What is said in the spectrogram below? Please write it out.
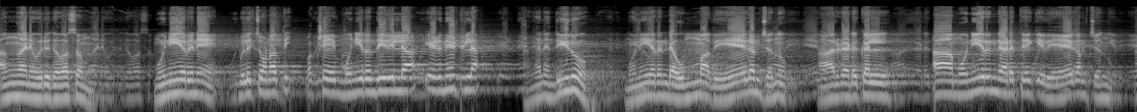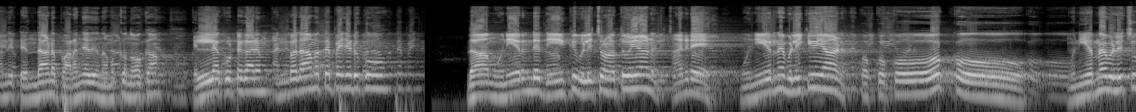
അങ്ങനെ ഒരു ദിവസം മുനീറിനെ വിളിച്ചുണർത്തി. പക്ഷേ മുനീർ എന്ത് ചെയ്തില്ല? എഴുന്നേറ്റില്ല. അങ്ങനെ എന്ത് ചെയ്തു? മുനീറിന്റെ ഉമ്മ വേഗം ചെന്നു. ആരുടെ അടുക്കൽ? ആ മുനീറിന്റെ അടുത്തേക്ക് വേഗം ചെന്നു. എന്നിട്ട് എന്താണ് പറഞ്ഞത് നമുക്ക് നോക്കാം. എല്ലാ കൂട്ടുകാരും അൻപതാമത്തെ പേജ് എടുക്കൂ. ദാ മുനീറിന്റെ നീക്ക് വിളിച്ചുണർത്തുകയാണ്. ആരുടെ? മുനീറിനെ വിളിക്കുകയാണ്. കൊക്കൊക്കോക്കോ മുനീറിനെ വിളിച്ചു.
